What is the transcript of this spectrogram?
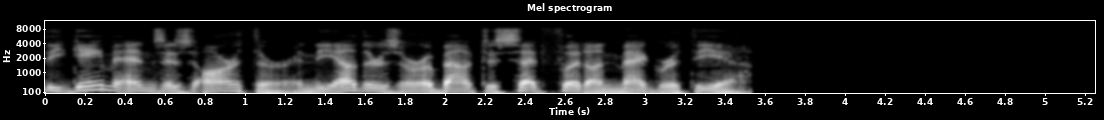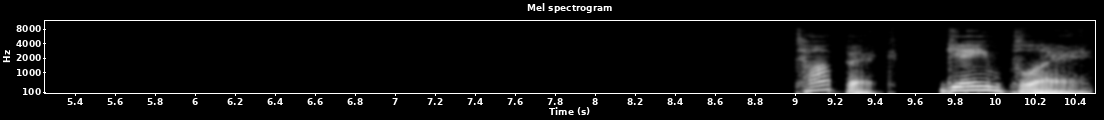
The game ends as Arthur and the others are about to set foot on Magrathea. Gameplay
